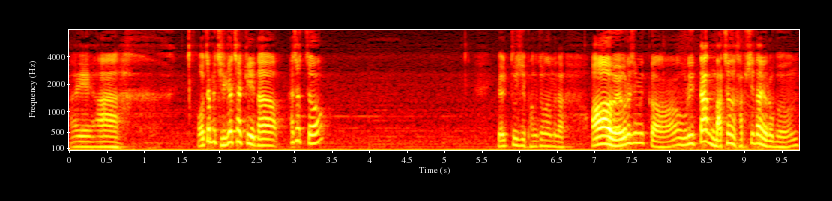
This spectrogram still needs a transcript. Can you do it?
아, 예, 아. 어차피 즐겨찾기 다 하셨죠? 12시 방송합니다. 아, 왜 그러십니까? 우리 딱 맞춰서 갑시다, 여러분.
